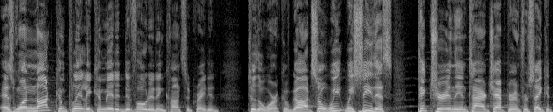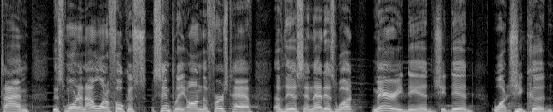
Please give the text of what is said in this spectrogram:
as one not completely committed, devoted, and consecrated to the work of God. So we, we see this picture in the entire chapter. And for sake of time this morning, I want to focus simply on the first half of this, and that is what Mary did. She did what she could.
